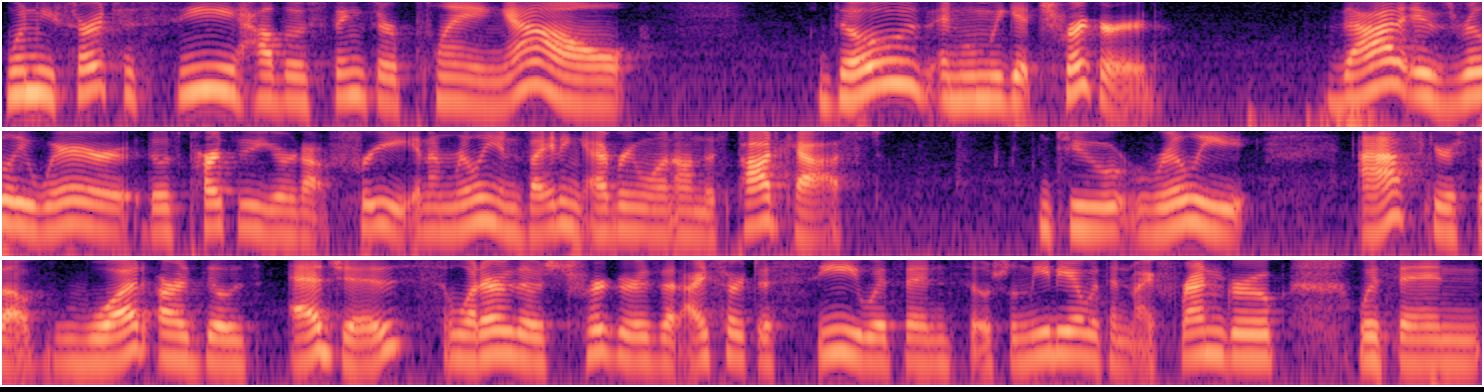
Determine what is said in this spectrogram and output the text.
when we start to see how those things are playing out, those and when we get triggered that is really where those parts of you are not free. And I'm really inviting everyone on this podcast to really ask yourself what are those edges what are those triggers that i start to see within social media within my friend group within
